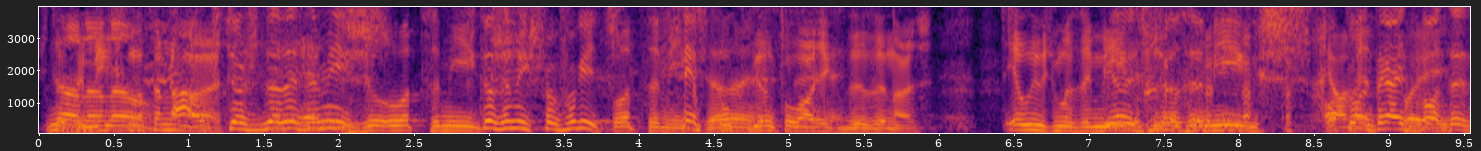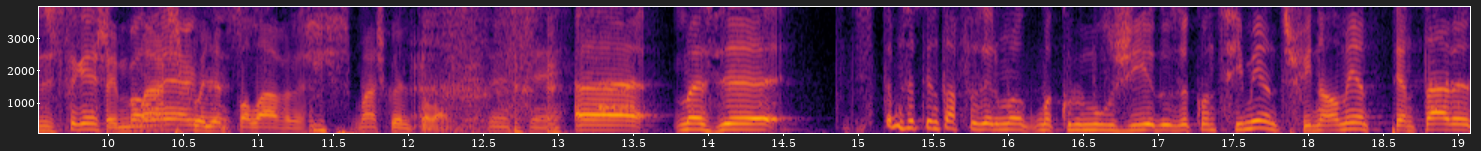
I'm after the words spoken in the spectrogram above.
Os teus amigos não somos Ah, nós. os teus verdadeiros É, amigos. Outros amigos. Os teus amigos favoritos. Outros Isso é amigos. pouco deontológico dizer a nós. Eu e os meus amigos. Eu e os meus amigos. Ao contrário de vocês, os três Foi má escolha de palavras. Má escolha de palavras. Sim, sim. Ah, mas ah, estamos a tentar fazer uma, uma cronologia dos acontecimentos, finalmente, tentar, ah,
